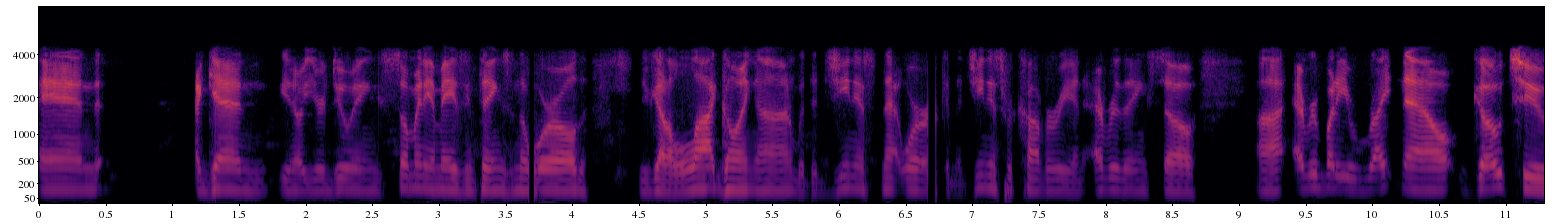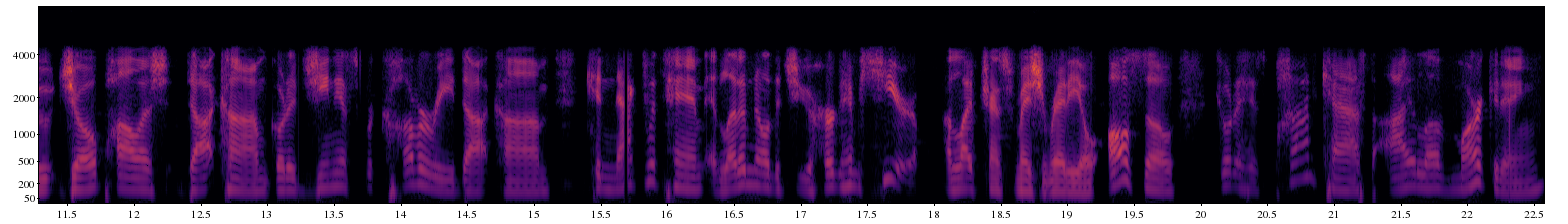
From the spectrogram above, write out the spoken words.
And again, you know, you're doing so many amazing things in the world. You've got a lot going on with the Genius Network and the Genius Recovery and everything. So, uh, everybody, right now, go to joepolish.com, go to geniusrecovery.com, connect with him, and let him know that you heard him here on Life Transformation Radio. Also, go to his podcast, I Love Marketing,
